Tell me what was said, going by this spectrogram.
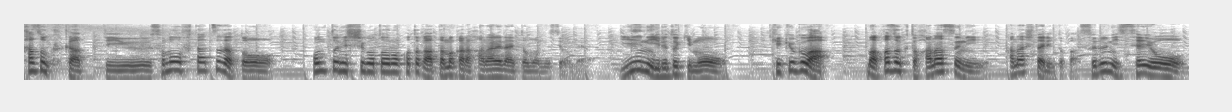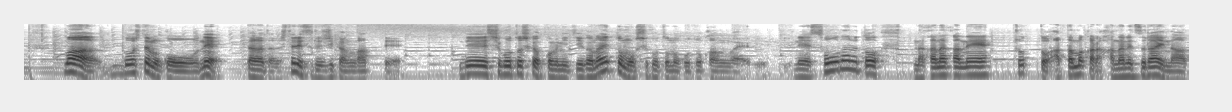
家族かっていう、その2つだと、本当に仕事のことが頭から離れないと思うんですよね。家にいる時も、結局は、まあ家族と話すに、話したりとかするにせよ、まあどうしてもこうね、ダラダラしたりする時間があって、で、仕事しかコミュニティがないともう仕事のことを考えるっていうね。そうなると、なかなかね、ちょっと頭から離れづらいな、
